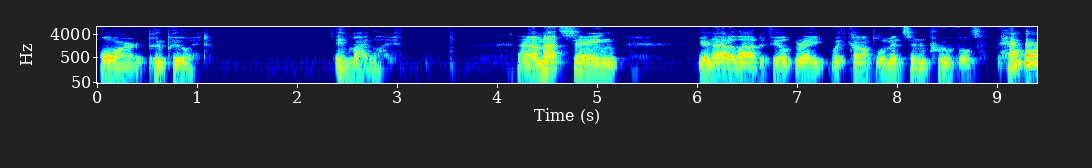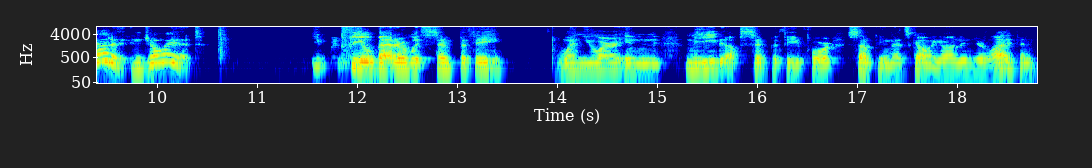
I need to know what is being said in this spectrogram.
or poo poo it in my life. Now, I'm not saying you're not allowed to feel great with compliments and approvals. Have at it, enjoy it. You feel better with sympathy when you are in need of sympathy for something that's going on in your life and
